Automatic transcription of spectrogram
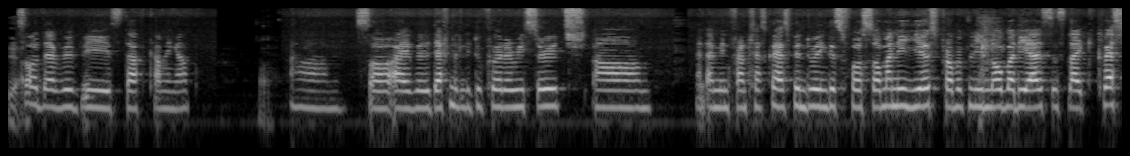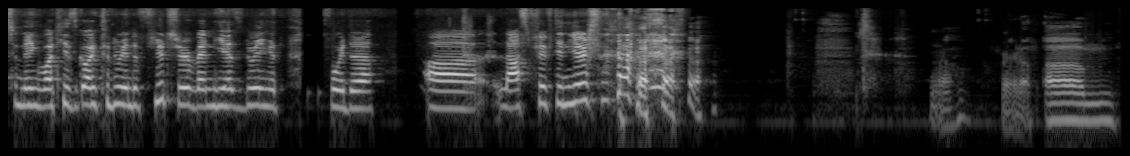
yeah. So there will be stuff coming up. Oh. Um, so I will definitely do further research. Um, and I mean, Francesco has been doing this for so many years. Probably nobody else is like questioning what he's going to do in the future when he is doing it for the uh, last 15 years. well, fair enough. Um,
